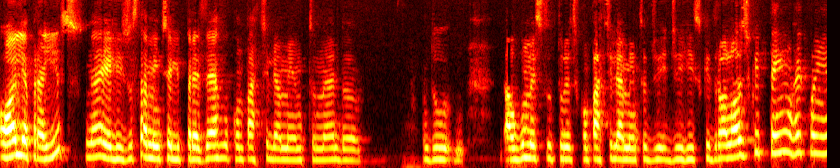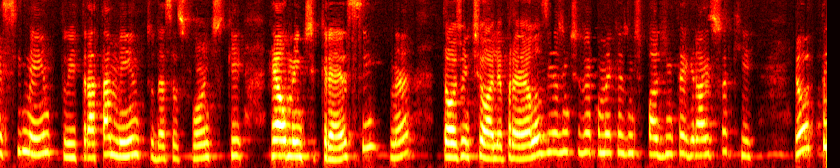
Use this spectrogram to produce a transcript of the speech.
olha para isso, né? Ele, justamente, ele preserva o compartilhamento né, do, do, alguma estrutura de compartilhamento de, de, risco hidrológico e tem o um reconhecimento e tratamento dessas fontes que realmente crescem, né? Então a gente olha para elas e a gente vê como é que a gente pode integrar isso aqui. Eu, te,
